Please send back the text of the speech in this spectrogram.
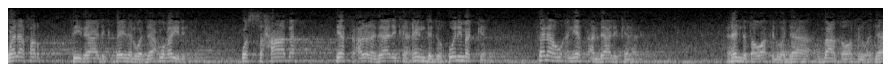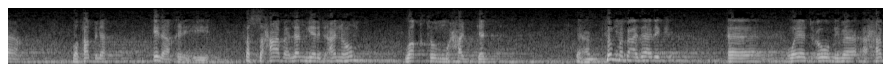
ولا فرق. في ذلك بين الوداع وغيره. والصحابة يفعلون ذلك عند دخول مكة. فله أن يفعل ذلك عند طواف الوداع وبعد طواف الوداع وقبله إلى آخره. فالصحابة لم يرد عنهم وقت محدد. يعني ثم بعد ذلك آه ويدعو بما أحب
